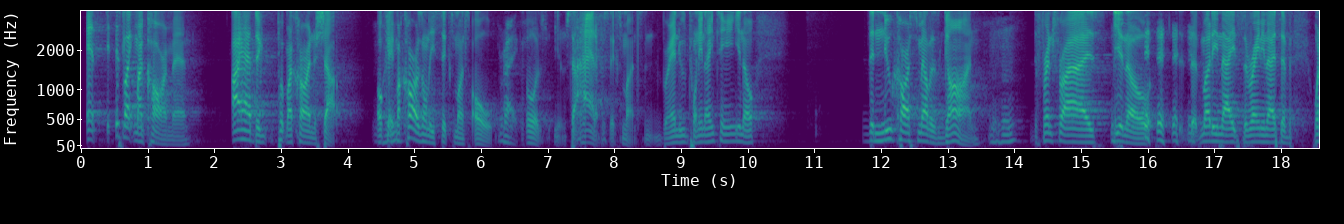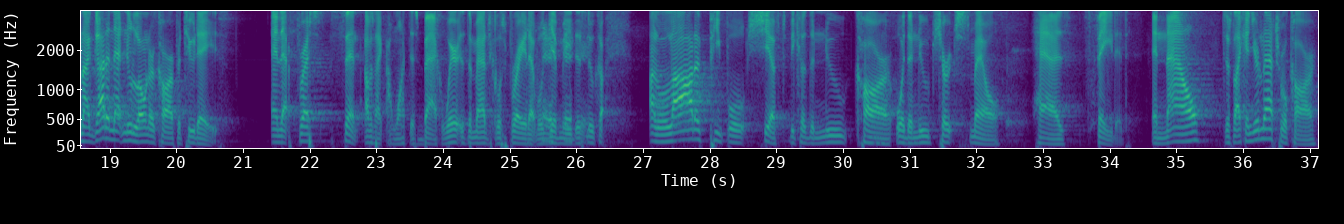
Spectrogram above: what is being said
And it's like my car, man. I had to put my car in the shop. Okay, mm-hmm. my car is only six months old. Right. Or you know, so I had it for six months. Brand new 2019, you know. The new car smell is gone. Mm-hmm. The French fries, you know, the muddy nights, the rainy nights. Have, when I got in that new loaner car for two days, and that fresh scent, I was like, I want this back. Where is the magical spray that will give me this new car? A lot of people shift because the new car or the new church smell has faded. And now, just like in your natural car,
